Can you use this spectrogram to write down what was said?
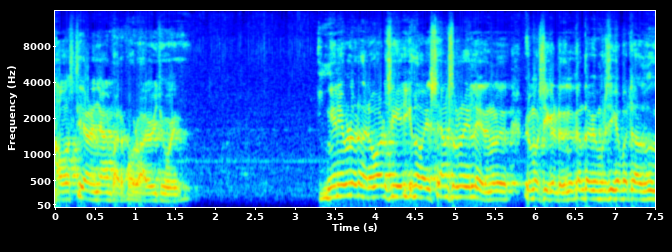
അവസ്ഥയാണ് ഞാൻ പലപ്പോഴും ആലോചിച്ചു പോയത്. ഇങ്ങനെയുള്ള ഒരു നിലപാട് സ്വീകരിക്കുന്ന വൈസ് ചാൻസലറല്ലേ നിങ്ങൾ വിമർശിക്കേണ്ടത്? നിങ്ങൾക്ക് എന്താ വിമർശിക്കാൻ പറ്റാത്തത്?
